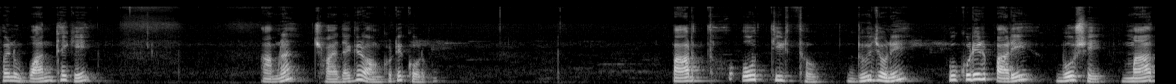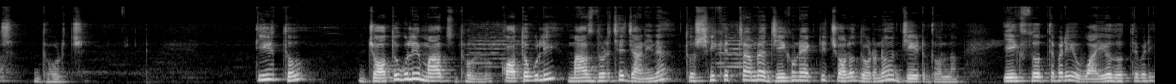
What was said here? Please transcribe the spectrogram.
পয়েন্ট ওয়ান থেকে আমরা ছয় দাগের অঙ্কটি করব। পার্থ ও তীর্থ দুজনে পুকুরের পাড়ে বসে মাছ ধরছে। তীর্থ যতগুলি মাছ ধরলো, কতগুলি মাছ ধরেছে জানি না, তো সেক্ষেত্রে আমরা যে কোনো একটি চলো ধরানো জেড ধরলাম। এক্স ধরতে পারি ওয়াইও ধরতে পারি।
